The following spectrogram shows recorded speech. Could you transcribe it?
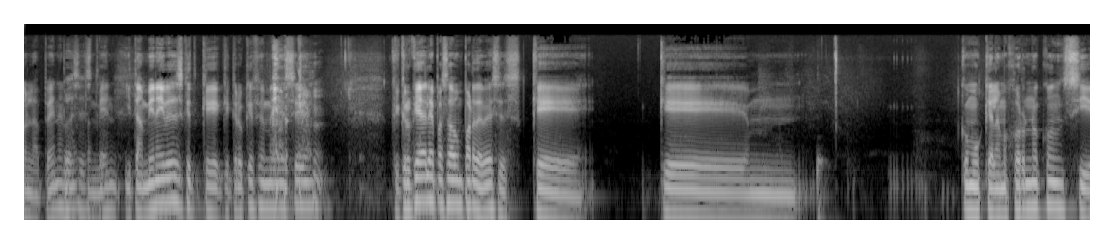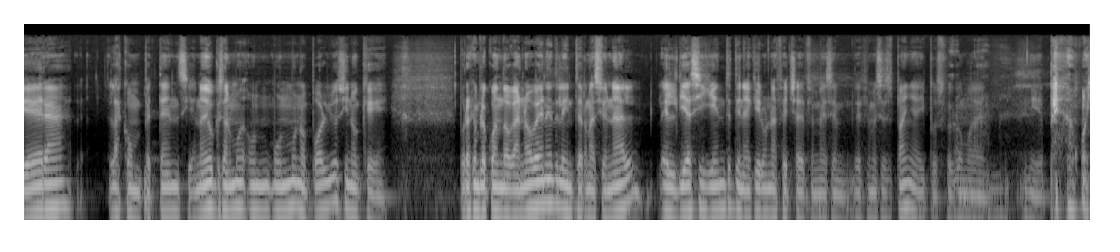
con la pena, Pues, ¿no? este- También. Y también hay veces que, que- que creo que FMS, que creo que ya le ha pasado un par de veces, que, que mm, como que a lo mejor no considera la competencia. No digo que sea un, mo- un- un monopolio, sino que Por ejemplo, cuando ganó Bennett la internacional, el día siguiente tenía que ir a una fecha de FMS, de FMS España y pues fue como de, ni de pedo voy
